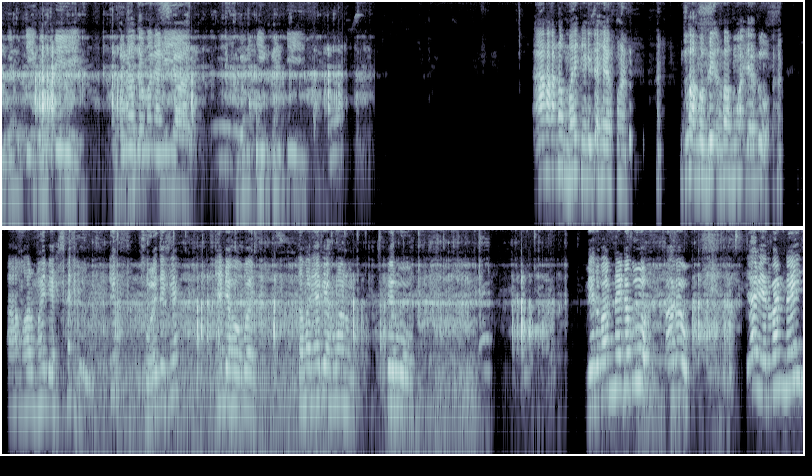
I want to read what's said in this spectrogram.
ઘંટી ઘંટી જૂના જમાનાની યાદ ઘંટી ઘંટી આ આનો મય જઈ જાય પણ જાય એ છોડે બેહો બસ તમારે અહીંયા બેસવાનું ફેરવો વેરવાન નહીં ડબુ આ રહો ત્યાં વેરવાન નહીં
